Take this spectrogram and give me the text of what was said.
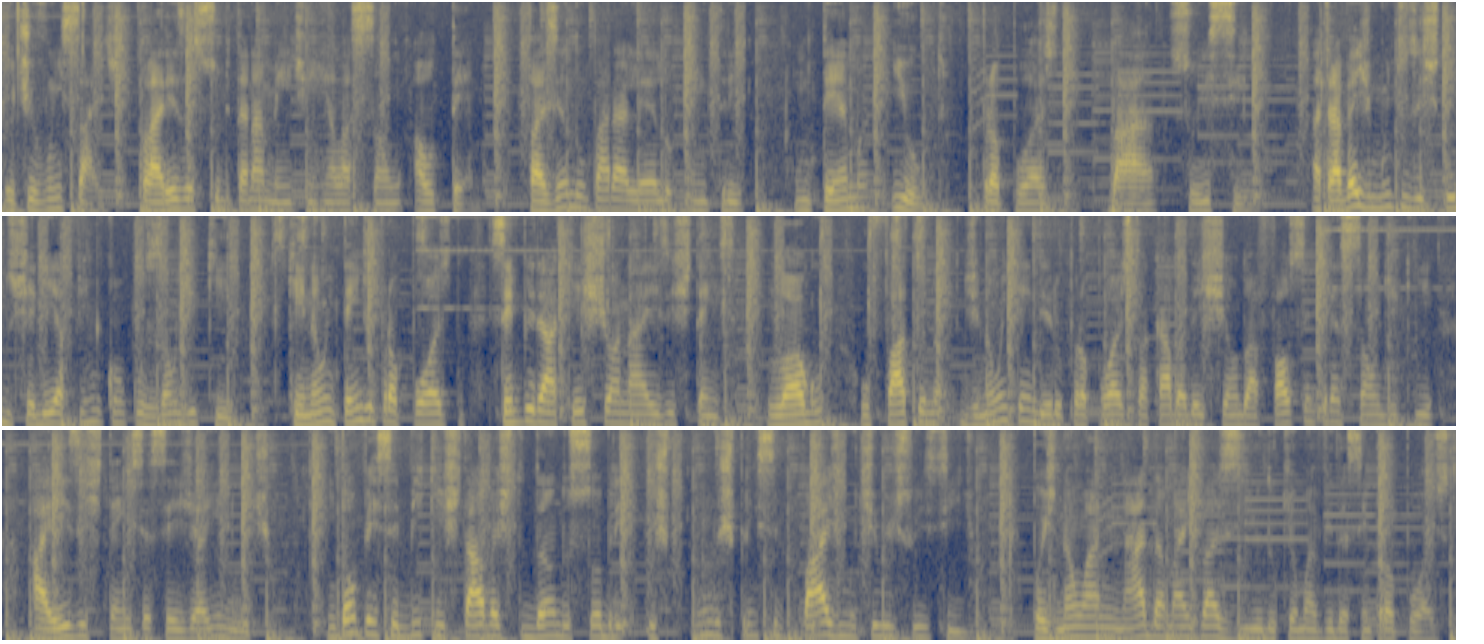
eu tive um insight, clareza súbita na mente em relação ao tema, fazendo um paralelo entre um tema e outro, propósito barra suicídio. Através de muitos estudos, cheguei à firme conclusão de que quem não entende o propósito sempre irá questionar a existência. Logo, o fato de não entender o propósito acaba deixando a falsa impressão de que a existência seja inútil. Então percebi que estava estudando sobre os, um dos principais motivos de suicídio, pois não há nada mais vazio do que uma vida sem propósito.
